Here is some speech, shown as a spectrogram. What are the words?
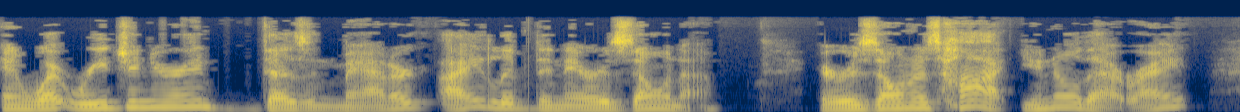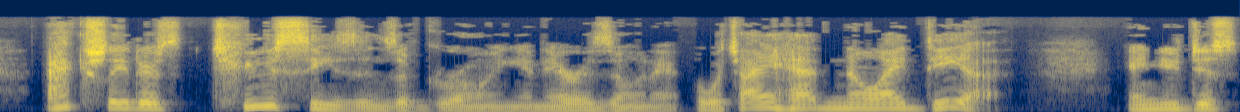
And what region you're in doesn't matter. I lived in Arizona. Arizona's hot. You know that, right? Actually, there's two seasons of growing in Arizona, which I had no idea. And you just,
